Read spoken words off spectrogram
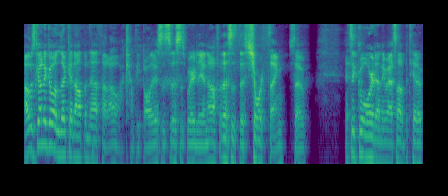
I was going to go and look it up, and then I thought, oh, I can't be bothered. This is this is weirdly enough. This is the short thing, so it's a gourd anyway. It's not a potato.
